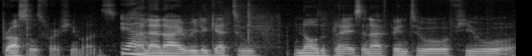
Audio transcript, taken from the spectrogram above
Brussels for a few months. Yeah. And then I really get to know the place and I've been to a few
